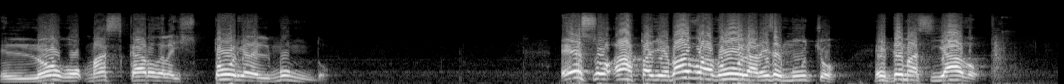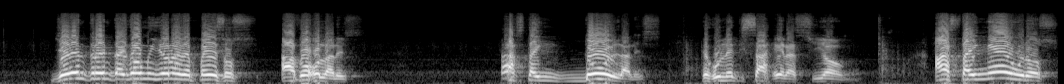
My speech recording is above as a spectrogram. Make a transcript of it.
El logo más caro de la historia del mundo. Eso hasta llevado a dólares es mucho, es demasiado. Lleven 32 millones de pesos a dólares, hasta en dólares, es una exageración. Hasta en euros,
